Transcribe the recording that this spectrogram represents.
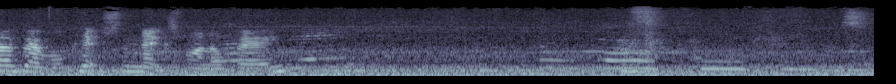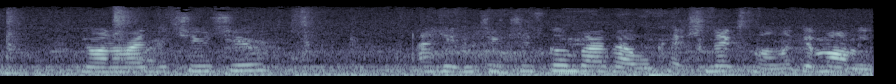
Bye bye. We'll catch the next one, okay? You want to ride the choo-choo? I think the choo-choo's going bye-bye. We'll catch the next one. Look at Mommy.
